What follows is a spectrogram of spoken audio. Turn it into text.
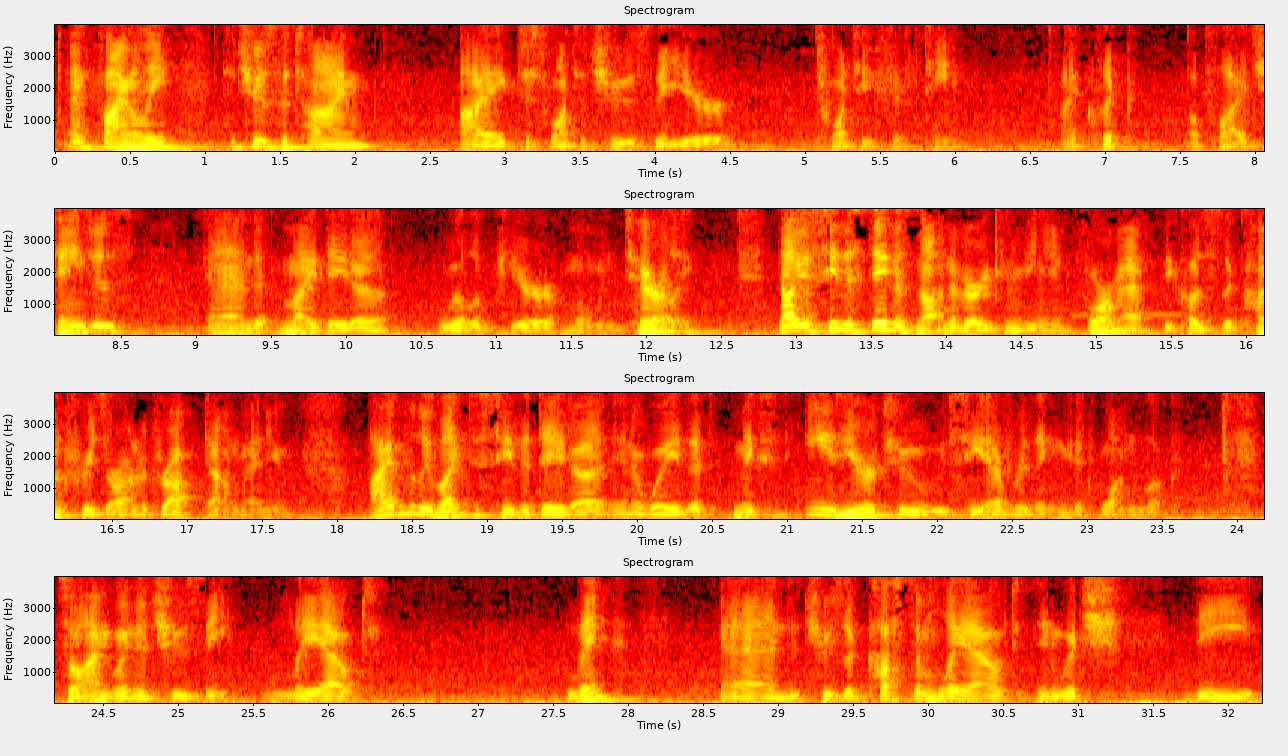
And finally, to choose the time, I just want to choose the year 2015. I click Apply Changes and my data will appear momentarily. Now you'll see this data is not in a very convenient format because the countries are on a drop-down menu. I'd really like to see the data in a way that makes it easier to see everything at one look. So I'm going to choose the Layout link and choose a custom layout in which the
